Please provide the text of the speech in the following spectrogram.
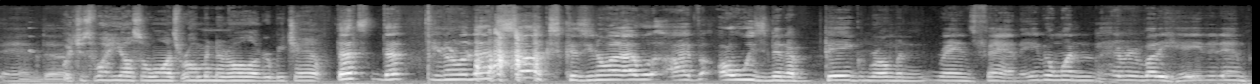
And uh, Which is why he also wants Roman to no longer be champ. That's that you know, and that sucks because you know what I w- I've always been a big Roman Reigns fan, even when everybody hated him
